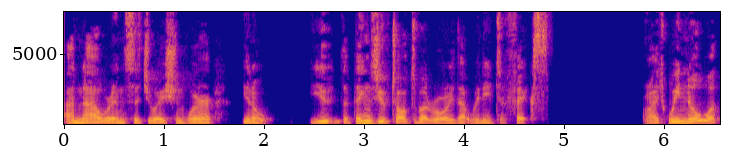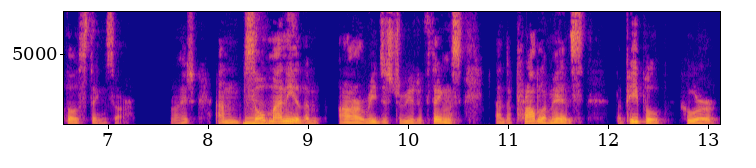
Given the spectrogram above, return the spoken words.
and now we're in a situation where, you know, you, the things you've talked about, Rory, that we need to fix, right? We know what those things are right? And yeah. so many of them are redistributive things. And the problem is the people who are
